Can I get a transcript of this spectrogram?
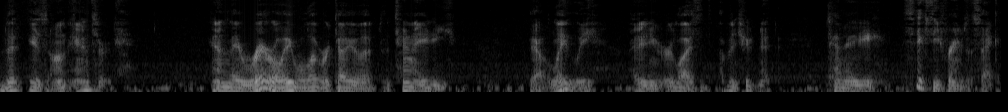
that is unanswered. And they rarely will ever tell you that the 1080, yeah, lately, I didn't even realize it. I've been shooting at 1080, 60 frames a second.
